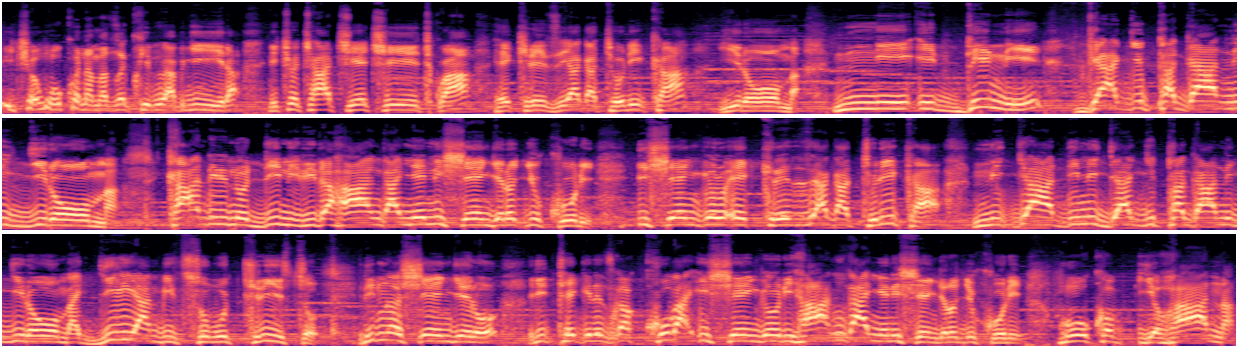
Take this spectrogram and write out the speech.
Icyo nk'uko namaze kubibabwira ni cyo cyaciye cyitwa ekereziya gatolika y'i roma. Ni idini rya gipagani ry'i roma kandi rino dini rirahanganye n'ishengero ry'ukuri. Ishengero ekereziya gatolika ni rya dini rya gipagani ry'i roma ryiyambitse ubukristo. Rino shengero ritegerezwa kuba ishengero rihanganye n'ishengero ry'ukuri. Nk'uko yohana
